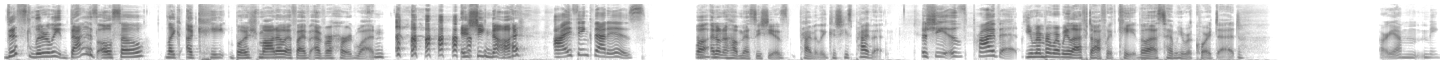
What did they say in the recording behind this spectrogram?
this literally, that is also like a Kate Bush motto if I've ever heard one. is she not? I think that is. Well, I don't know how messy she is privately because she's private. She is private. You remember where we left off with Kate the last time we recorded? Sorry, I'm making.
